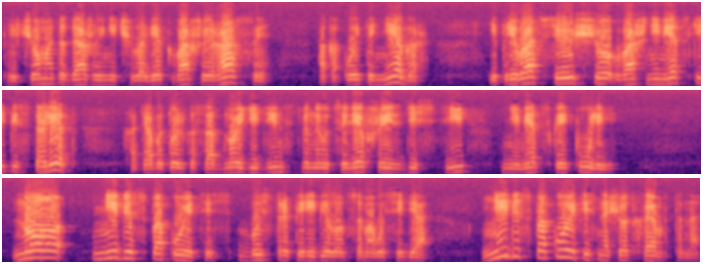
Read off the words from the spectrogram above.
Причем это даже и не человек вашей расы, а какой-то негр, и при вас все еще ваш немецкий пистолет, хотя бы только с одной единственной уцелевшей из десяти немецкой пулей. Но не беспокойтесь, быстро перебил он самого себя, не беспокойтесь насчет Хэмптона.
